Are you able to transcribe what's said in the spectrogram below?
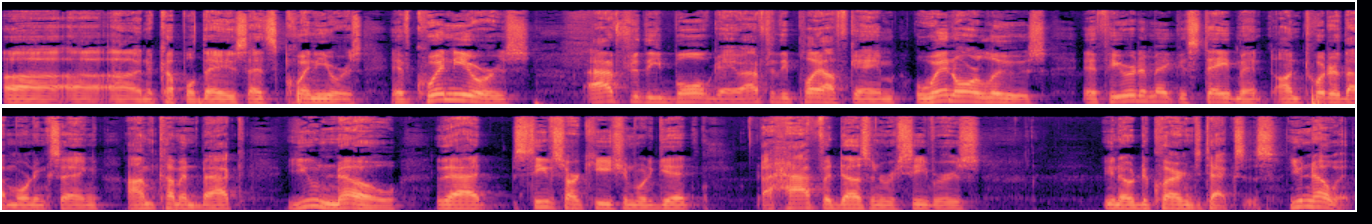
uh, uh, uh, in a couple days. That's Quinn Ewers. If Quinn Ewers after the bowl game, after the playoff game, win or lose, if he were to make a statement on Twitter that morning saying, I'm coming back, you know that Steve Sarkisian would get a half a dozen receivers, you know, declaring to Texas. You know it.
